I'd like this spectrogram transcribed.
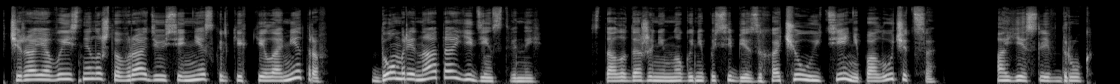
Вчера я выяснила, что в радиусе нескольких километров дом Рената единственный. Стало даже немного не по себе. Захочу уйти, не получится. А если вдруг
